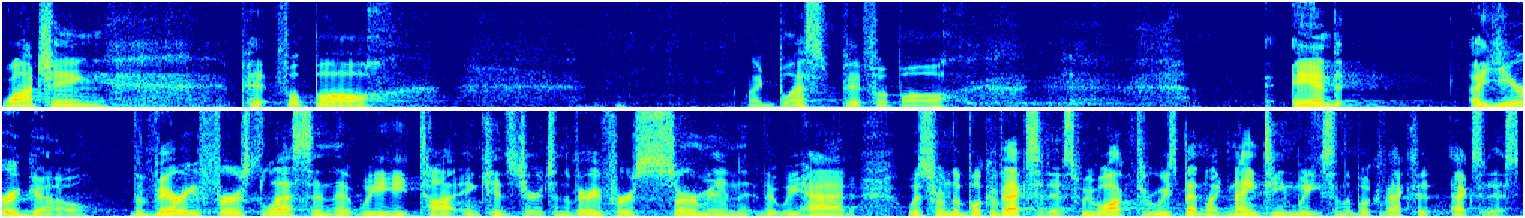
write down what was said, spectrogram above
watching Pitt football like blessed Pitt football. And a year ago, the very first lesson that we taught in kids' church and the very first sermon that we had was from the book of Exodus. We walked through, we spent like 19 weeks in the book of Exodus.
